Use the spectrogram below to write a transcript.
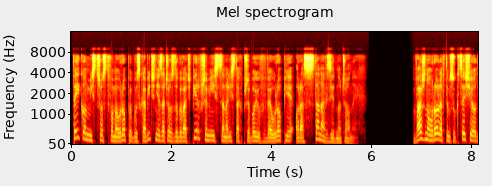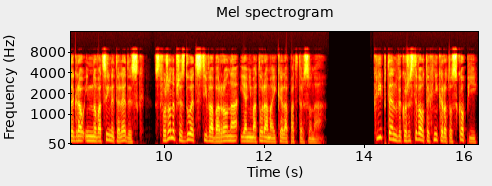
Take On Mistrzostwom Europy błyskawicznie zaczął zdobywać pierwsze miejsca na listach przebojów w Europie oraz Stanach Zjednoczonych. Ważną rolę w tym sukcesie odegrał innowacyjny teledysk, stworzony przez duet Steve'a Barrona i animatora Michaela Pattersona. Klip ten wykorzystywał technikę rotoskopii,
